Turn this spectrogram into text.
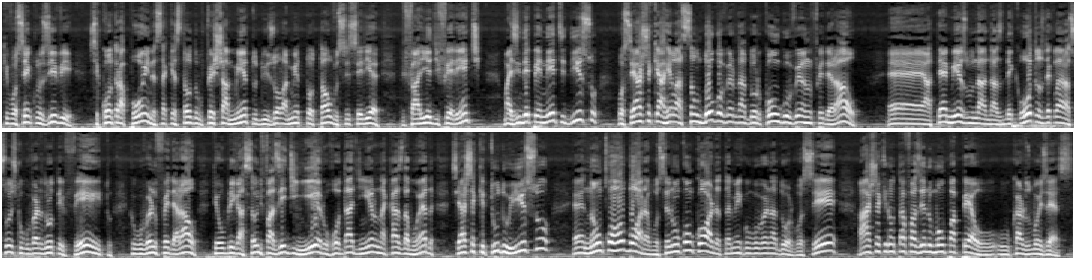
que você inclusive se contrapõe nessa questão do fechamento, do isolamento total, você seria faria diferente, mas independente disso, você acha que a relação do governador com o governo federal é, até mesmo na, nas de, outras declarações que o governador tem feito, que o governo federal tem obrigação de fazer dinheiro, rodar dinheiro na Casa da Moeda, você acha que tudo isso é, não corrobora? Você não concorda também com o governador? Você acha que não está fazendo um bom papel o, o Carlos Moisés?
